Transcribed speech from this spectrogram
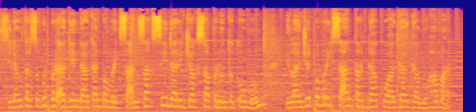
Sidang tersebut beragendakan pemeriksaan saksi dari jaksa penuntut umum, dilanjut pemeriksaan terdakwa Gaga Muhammad.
